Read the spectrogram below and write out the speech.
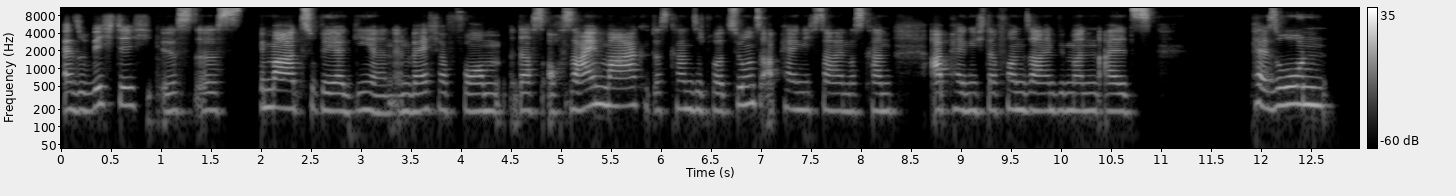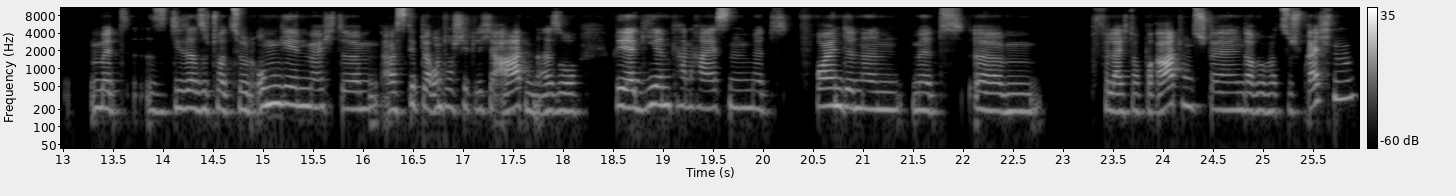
Also wichtig ist es, immer zu reagieren, in welcher Form das auch sein mag. Das kann situationsabhängig sein, das kann abhängig davon sein, wie man als Person mit dieser Situation umgehen möchte. Es gibt da unterschiedliche Arten. Also reagieren kann heißen mit Freundinnen, mit ähm, vielleicht auch Beratungsstellen darüber zu sprechen.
